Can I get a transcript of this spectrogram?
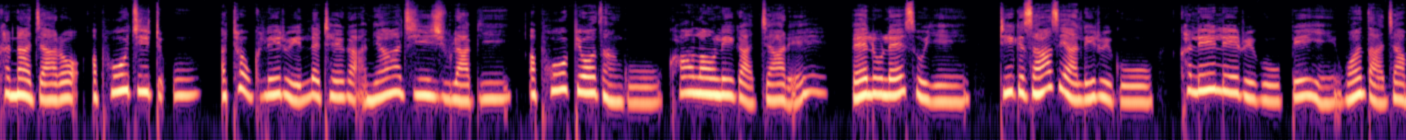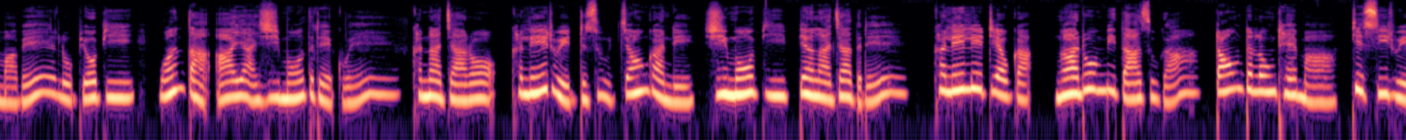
ခဏကြာတော့အဖိုးကြီးတူအထုပ်ကလေးတွေလက်ထဲကအများကြီးယူလာပြီးအဖိုးပြောသံကိုခေါင်းလောင်းလေးကကြားတယ်ဘယ်လိုလဲဆိုရင်ဒီကစားစရာလေးတွေကို ခလေးလေးတွေကိုပေးရင်ဝမ်းသာကြမှာပဲလို့ပြောပြီးဝမ်းသာအားရရီမောတဲ့ကွယ်ခဏကြာတော့ခလေးတွေတစုကြောင်းကနေရီမောပြီးပြန်လာကြတဲ့ခလေးလေးတယောက်ကငါတို့မိသားစုကတောင်းတလုံးထဲမှာပစ္စည်းတွေ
